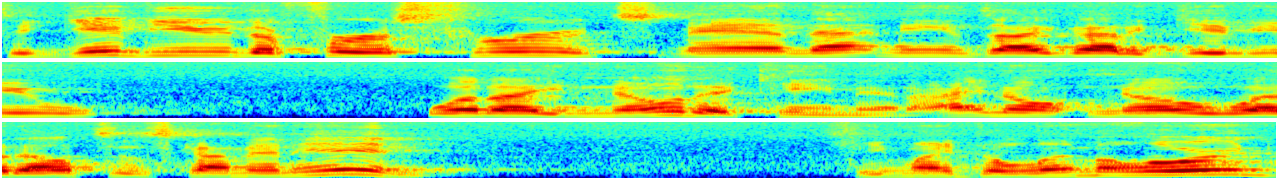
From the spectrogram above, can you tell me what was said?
to give you the first fruits, man, that means I got to give you what I know that came in. I don't know what else is coming in. See my dilemma, Lord?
